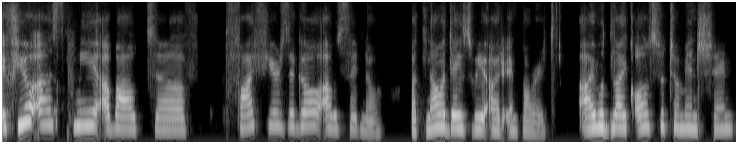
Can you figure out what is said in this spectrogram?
If you ask me about uh, five years ago, I would say no. But nowadays we are empowered. I would like also to mention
